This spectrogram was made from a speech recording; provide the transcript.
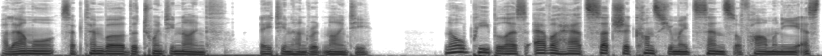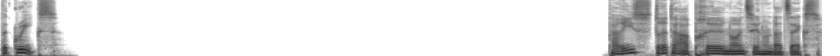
Palermo, September the 29th, 1890. No people has ever had such a consummate sense of harmony as the Greeks. Paris, 3. April 1906.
